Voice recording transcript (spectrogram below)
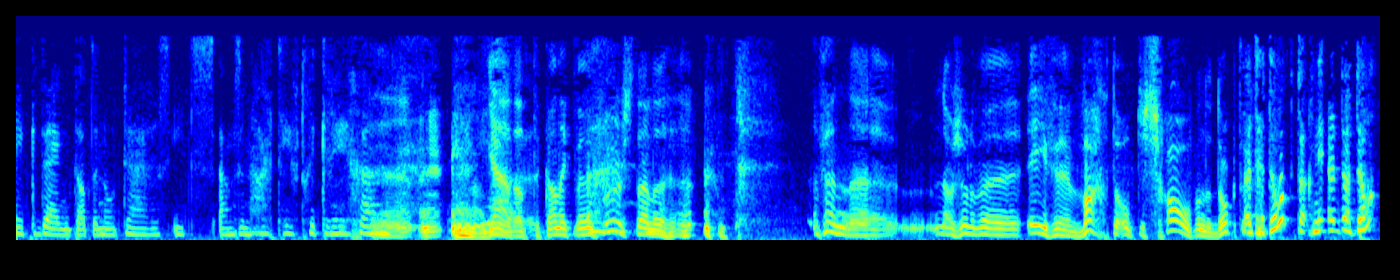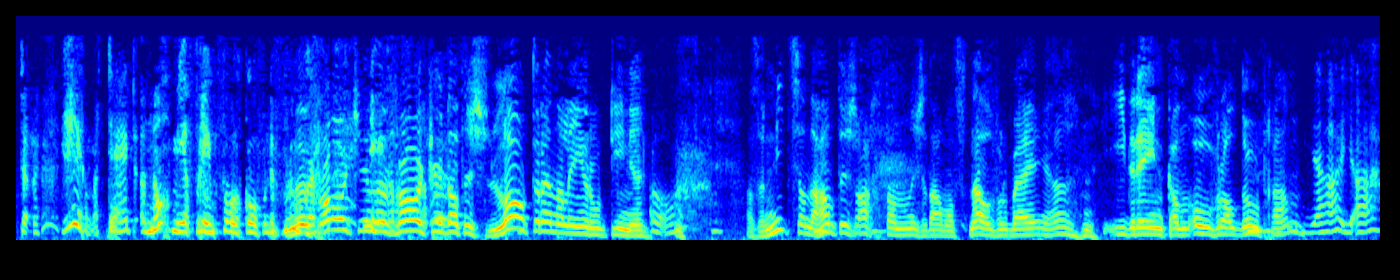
Ik denk dat de notaris iets aan zijn hart heeft gekregen. Ja, dat kan ik me voorstellen. Van, eh, nou zullen we even wachten op de schouw van de dokter. De dokter, nee, de dokter. Heer, maar tijd, nog meer vreemd volk over de vloer. Mevrouwtje, mevrouwtje, dat is louter en alleen routine. Oh. Als er niets aan de hand is, ach, dan is het allemaal snel voorbij. Hè? Iedereen kan overal doodgaan. Ja, ja,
